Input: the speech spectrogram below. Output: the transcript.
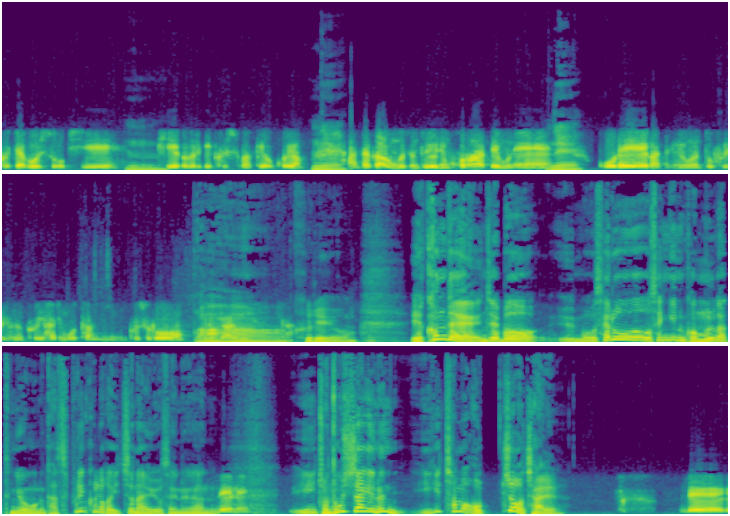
걷잡을 수 없이 음. 피해가 그렇게 클 수밖에 없고요. 네. 안타까운 것은 또 요즘 코로나 때문에 네. 올해 같은 경우는 또 훈련을 거의 하지 못한 것으로 그렇게 알고 아, 있습니다. 그래요. 예컨대 이제 뭐, 뭐 새로 생기는 건물 같은 경우는 다 스프링클러가 있잖아요, 요새는. 네네. 이 전통시장에는 이게 참 없죠, 잘. 네.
